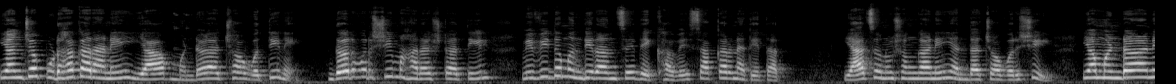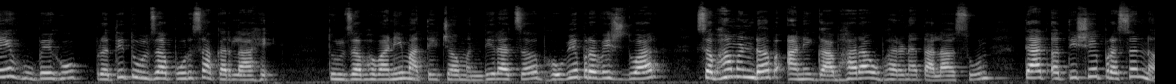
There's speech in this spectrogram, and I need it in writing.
यांच्या पुढाकाराने या मंडळाच्या वतीने दरवर्षी महाराष्ट्रातील विविध मंदिरांचे देखावे साकारण्यात येतात. याच अनुषंगाने यंदाच्या वर्षी या मंडळाने हुबेहूब प्रति तुळजापूर साकारला आहे. तुळजाभवानी मातेच्या मंदिराचं भव्य प्रवेशद्वार सभामंडप आणि गाभारा उभारण्यात आला असून त्यात अतिशय प्रसन्न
